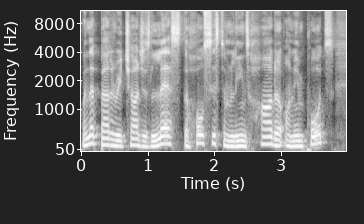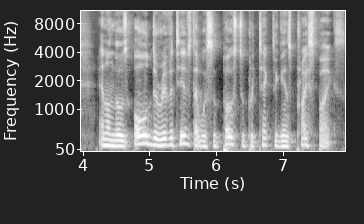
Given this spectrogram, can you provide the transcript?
When that battery charges less, the whole system leans harder on imports and on those old derivatives that were supposed to protect against price spikes.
